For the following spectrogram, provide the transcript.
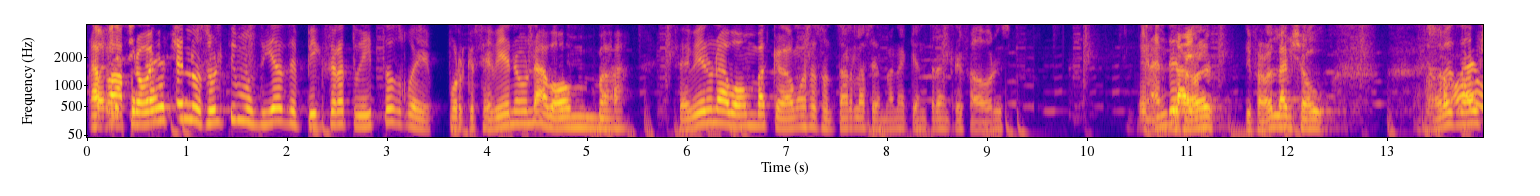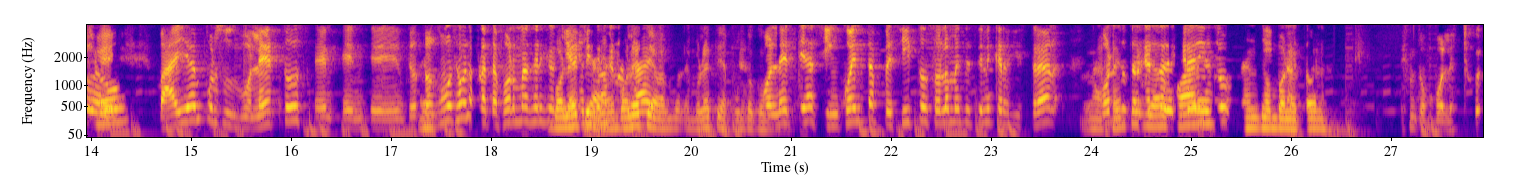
Aprovechen los últimos días de picks gratuitos, güey, porque se viene una bomba. Se viene una bomba que vamos a soltar la semana que entra en rifadores. en grandes-. Rifadores- Rifadores Live Show. Jugadores No, Live. Show. Vayan por sus boletos en, en, en- ¿cómo se llama la plataforma, Sergio? Boletia, en- en boletia, en boletia.com. Boletia, 50 pesitos, solamente se tienen que registrar. La Pon su gente de tarjeta de Juárez crédito en Don Boletón. Don Boletón.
